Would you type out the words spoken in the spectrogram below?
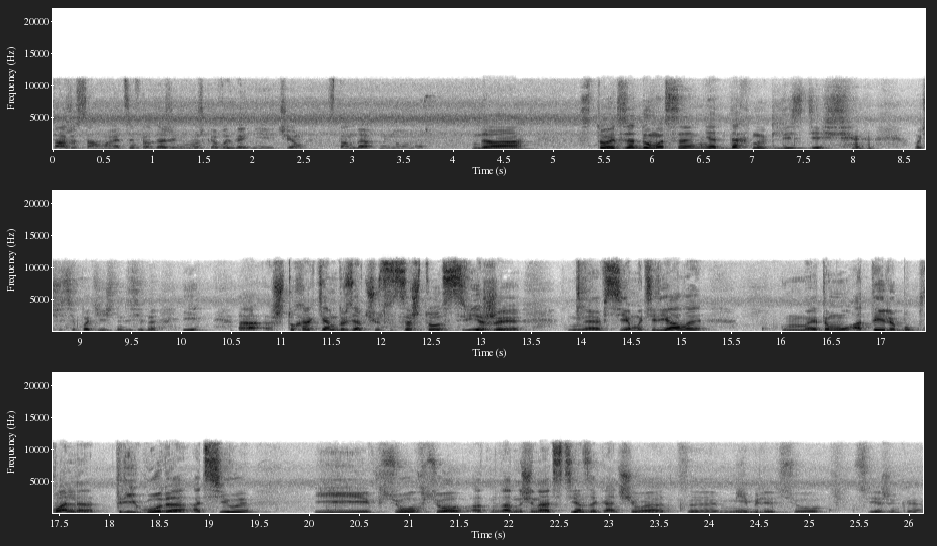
та же самая цифра, даже немножко выгоднее, чем стандартный номер. Да, стоит задуматься, не отдохнуть ли здесь. Очень симпатично, действительно. И а, что характерно, друзья, чувствуется, что свежие э, все материалы, этому отелю буквально три года от силы. И все, все, от, начиная от стен, заканчивая от э, мебели, все свеженькое.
